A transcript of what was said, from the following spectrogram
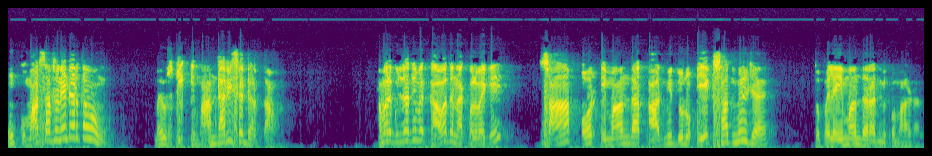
हूँ कुमार साहब से नहीं डरता हूँ। मैं उसकी ईमानदारी से डरता हूँ। हमारे गुजराती में कहावत है नागपाल भाई की सांप और ईमानदार आदमी दोनों एक साथ मिल जाए तो पहले ईमानदार आदमी को मार डालो।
